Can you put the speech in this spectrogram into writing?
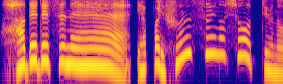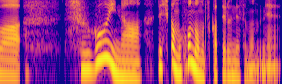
派手ですね。やっぱり噴水のショーっていうのはすごいな。で、しかも炎も使ってるんですもんね。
